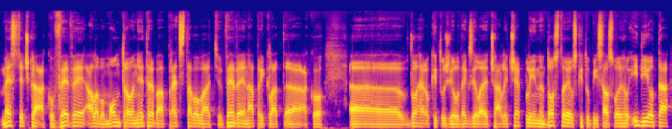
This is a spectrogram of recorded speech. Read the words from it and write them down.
Mestečka ako VV alebo Montro netreba predstavovať. VV napríklad e, ako e, dlhé roky tu žil v exile Charlie Chaplin, Dostojevsky tu písal svojho idiota,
